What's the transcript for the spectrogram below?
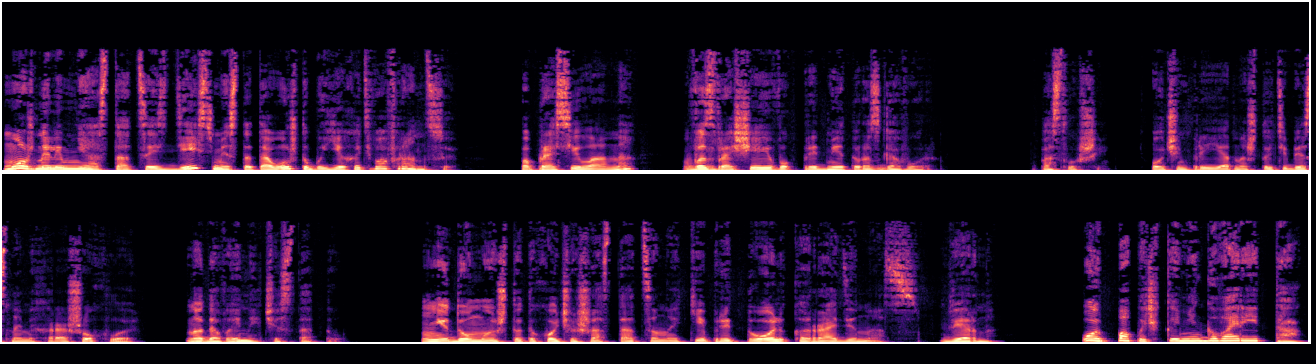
можно ли мне остаться здесь вместо того, чтобы ехать во Францию, попросила она, возвращая его к предмету разговора. Послушай, очень приятно, что тебе с нами хорошо, Хлоя, но давай на чистоту. Не думаю, что ты хочешь остаться на Кипре только ради нас, верно? Ой, папочка, не говори так.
